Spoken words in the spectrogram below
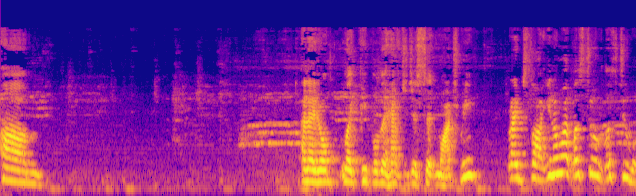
Um, and I don't like people to have to just sit and watch me. But I just thought, you know what? Let's do let's do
